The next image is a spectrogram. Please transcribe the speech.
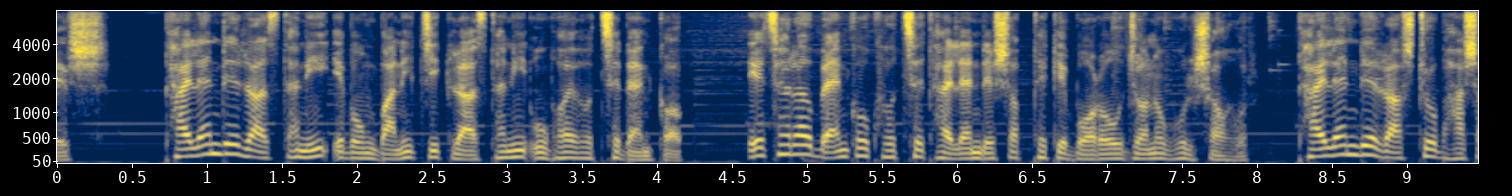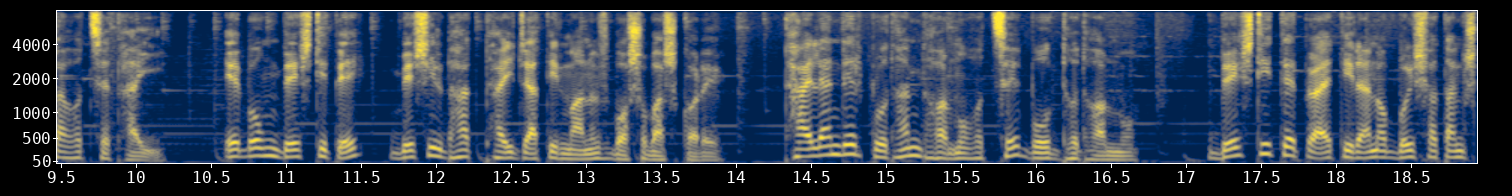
দেশ। থাইল্যান্ডের রাজধানী এবং বাণিজ্যিক রাজধানী উভয় হচ্ছে ব্যাংকক। এছাড়াও ব্যাংকক হচ্ছে থাইল্যান্ডের সবথেকে বড় জনবহুল শহর। থাইল্যান্ডের রাষ্ট্রভাষা হচ্ছে থাই। এবং দেশটিতে বেশিরভাগ থাই জাতির মানুষ বসবাস করে। থাইল্যান্ডের প্রধান ধর্ম হচ্ছে বৌদ্ধ ধর্ম। দেশটিতে প্রায় তিরানব্বই শতাংশ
